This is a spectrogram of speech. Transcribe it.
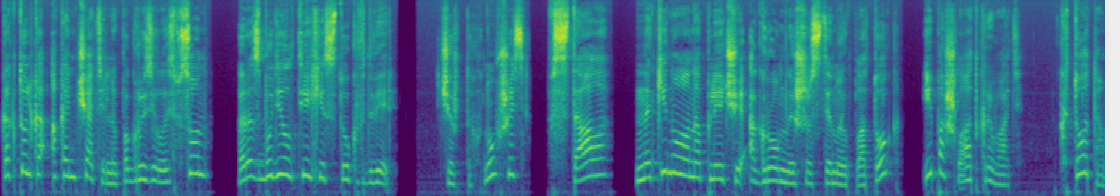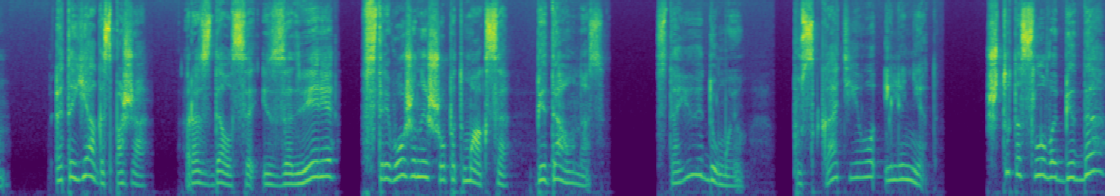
Как только окончательно погрузилась в сон, разбудил тихий стук в дверь. Чертыхнувшись, встала накинула на плечи огромный шерстяной платок и пошла открывать. «Кто там?» «Это я, госпожа!» Раздался из-за двери встревоженный шепот Макса. «Беда у нас!» Стою и думаю, пускать его или нет. Что-то слово «беда»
